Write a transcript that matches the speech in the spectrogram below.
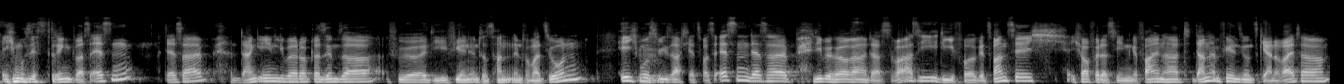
Ich muss jetzt dringend was essen. Deshalb danke Ihnen, lieber Dr. Simser, für die vielen interessanten Informationen. Ich muss, wie gesagt, jetzt was essen. Deshalb, liebe Hörer, das war sie, die Folge 20. Ich hoffe, dass sie Ihnen gefallen hat. Dann empfehlen Sie uns gerne weiter.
